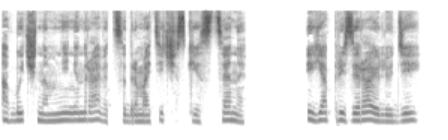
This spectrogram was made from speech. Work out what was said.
Обычно мне не нравятся драматические сцены, и я презираю людей,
